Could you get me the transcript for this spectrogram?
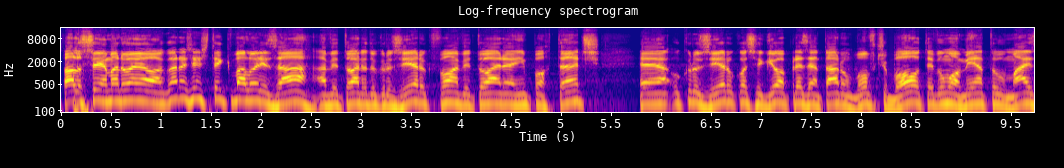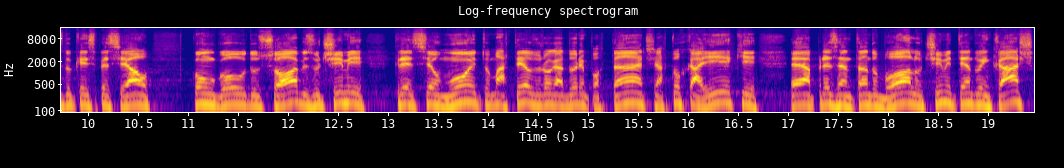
Falo sim, Emanuel. Agora a gente tem que valorizar a vitória do Cruzeiro, que foi uma vitória importante. É, o Cruzeiro conseguiu apresentar um bom futebol, teve um momento mais do que especial com o gol do Sobes. O time cresceu muito. Matheus, jogador importante. Arthur Caíque é, apresentando bola. O time tendo encaixe.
